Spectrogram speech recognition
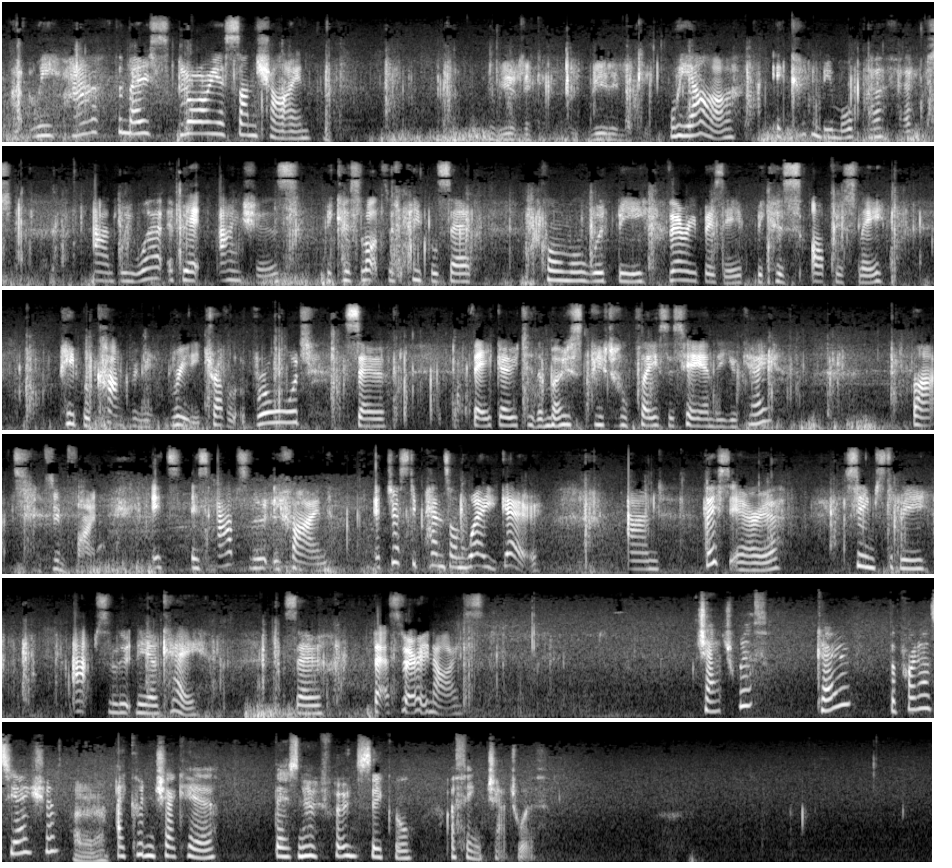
but we have the most glorious sunshine. Really lucky. Really lucky. We are. It couldn't be more perfect. And we were a bit anxious because lots of people said Cornwall would be very busy because obviously people can't really, really travel abroad. So they go to the most beautiful places here in the UK. But It fine. it's, it's absolutely fine. It just depends on where you go. And this area seems to be absolutely okay. So that's very nice. Chatchworth Cove? The pronunciation? I don't know. I couldn't check here. There's no phone signal. I think Chatchworth.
